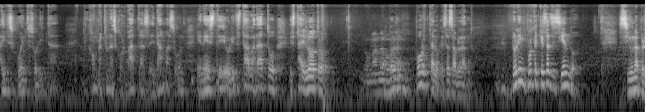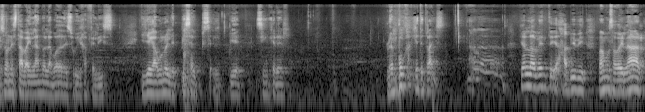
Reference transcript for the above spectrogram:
hay descuentos ahorita, cómprate unas corbatas en Amazon, en este, ahorita está barato, está el otro. Lo manda a No le importa lo que estás hablando, no le importa qué estás diciendo. Si una persona está bailando en la boda de su hija feliz y llega uno y le pisa el, el pie sin querer. Lo empuja, ¿qué te traes? Nada. Ya la vente, ya Habibi, vamos a bailar.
